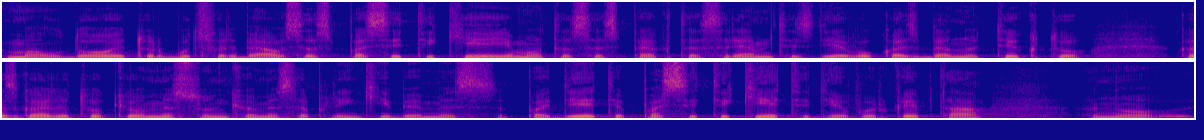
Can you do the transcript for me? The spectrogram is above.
maldoj turbūt svarbiausias pasitikėjimo tas aspektas, remtis Dievu, kas be nutiktų, kas gali tokiomis sunkiomis aplinkybėmis padėti pasitikėti Dievu ir kaip tą nu,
